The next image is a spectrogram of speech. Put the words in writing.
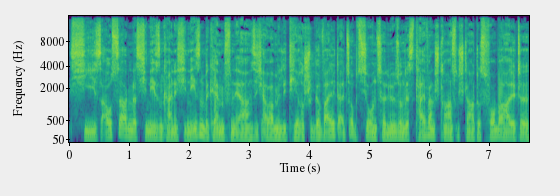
Xis Aussagen, dass Chinesen keine Chinesen bekämpfen, er sich aber militärische Gewalt als Option zur Lösung des Taiwan-Straßenstatus vorbehalte,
